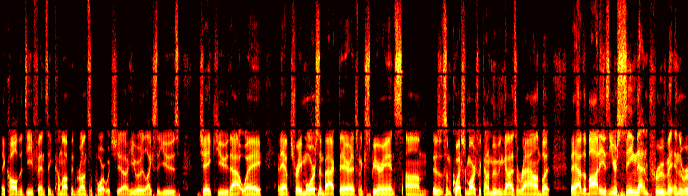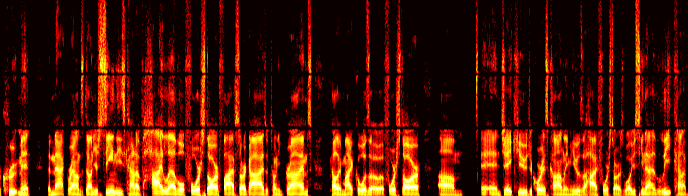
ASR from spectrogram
They call the defense. They can come up and run support, which uh, he really likes to use JQ that way. And they have Trey Morrison back there. They have some experience. Um, there's some question marks with kind of moving guys around, but they have the bodies. And you're seeing that improvement in the recruitment that Mack Brown's done. You're seeing these kind of high level four star, five star guys with Tony Grimes. Kyler McMichael was a, a four star. Um, and JQ, Ja'Qurious Conley, he was a high four star as well. You're seeing that elite kind of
